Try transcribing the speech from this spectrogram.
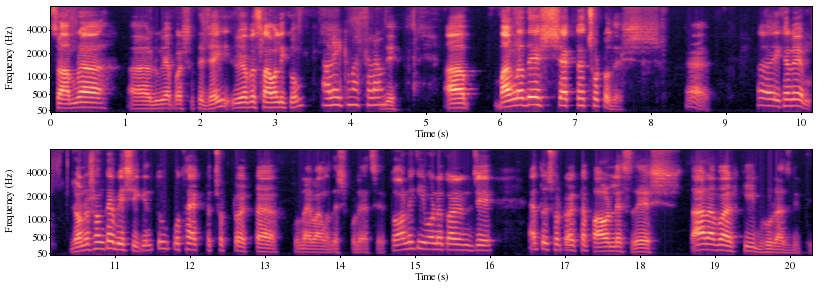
সো আমরা রুবি আপনার সাথে যাই। রুবি আপা সালাম আলাইকুম। ওয়ালাইকুম আসসালাম। জি। আহ, বাংলাদেশ একটা ছোট দেশ। হ্যাঁ। এখানে জনসংখ্যা বেশি কিন্তু কোথায় একটা ছোট্ট একটা কোনায় বাংলাদেশ পড়ে আছে। তো অনেকেই মনে করেন যে এত ছোট একটা পাওয়ারলেস দেশ তার আবার কি ভূ রাজনীতি?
